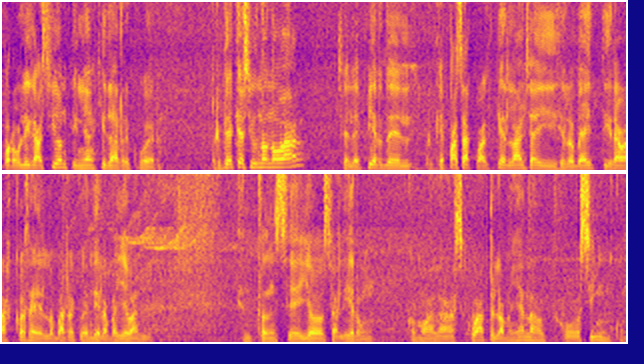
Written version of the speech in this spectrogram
por obligación, tenían que ir a recoger. Porque es que si uno no va, se le pierde, el, porque pasa cualquier lancha y se lo ve ahí tiraba las cosas y los va recogiendo y las va llevando. Entonces ellos salieron como a las 4 de la mañana o 5.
